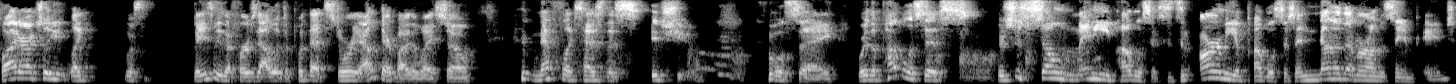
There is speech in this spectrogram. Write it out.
Collider actually like was basically the first outlet to put that story out there. By the way, so Netflix has this issue, we'll say, where the publicists. There's just so many publicists. It's an army of publicists, and none of them are on the same page.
